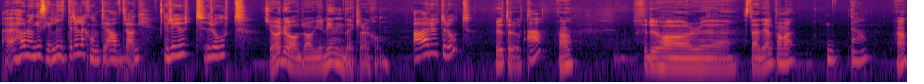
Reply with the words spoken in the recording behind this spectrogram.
har nog ganska lite relation till avdrag. RUT, ROT. Gör du avdrag i din deklaration? Ja, RUT och ROT. RUT och ROT? Ja. Ja. För du har eh, städhjälp med? ja. Ja.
